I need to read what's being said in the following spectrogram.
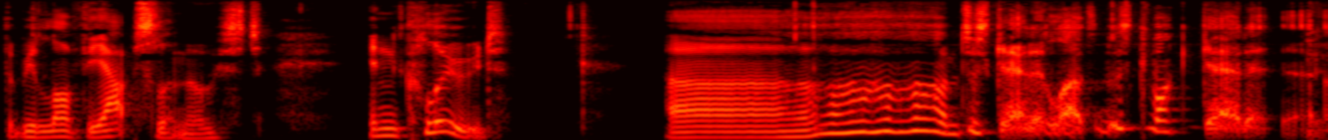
that we love the absolute most include. Uh, I'm just getting it, lads. I'm just fucking getting it.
